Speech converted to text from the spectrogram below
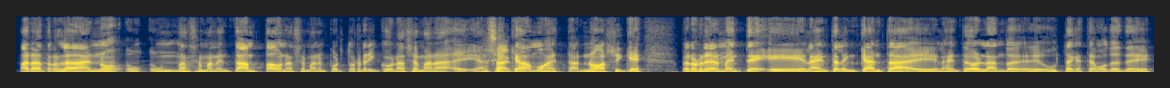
Para trasladarnos una semana en Tampa, una semana en Puerto Rico, una semana. eh, así Exacto. que vamos a estar, ¿no? Así que, pero realmente eh, la gente le encanta, eh, la gente de Orlando le gusta que estemos desde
